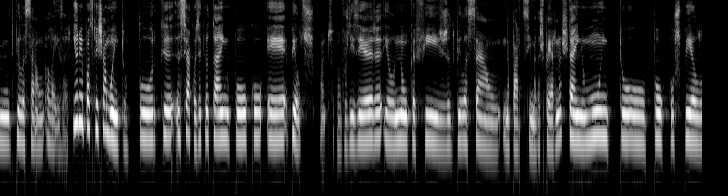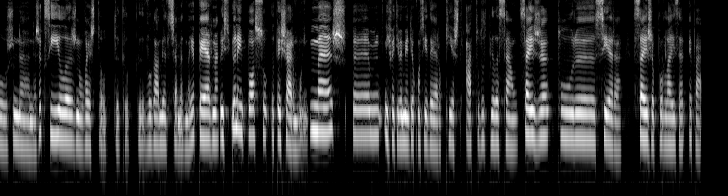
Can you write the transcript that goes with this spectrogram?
hum, depilação a laser. E eu nem posso queixar muito, porque se há coisa que eu tenho pouco é pelos. Pronto, para vos dizer, eu nunca fiz depilação na parte de cima das pernas. Tenho muito poucos pelos na, nas axilas, no resto daquilo que vulgarmente se chama de meia perna. Por isso, eu nem posso queixar muito. Mas, hum, efetivamente, eu considero que este ato de depilação, seja por uh, cera, seja por laser, epá,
